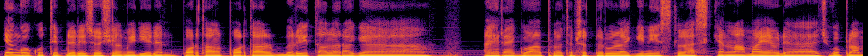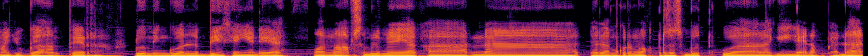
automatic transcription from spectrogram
yang gue kutip dari sosial media dan portal-portal berita olahraga. Akhirnya gue upload episode baru lagi nih setelah sekian lama ya, udah cukup lama juga, hampir dua mingguan lebih kayaknya deh ya. Mohon maaf sebelumnya ya karena dalam kurun waktu tersebut gue lagi nggak enak badan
